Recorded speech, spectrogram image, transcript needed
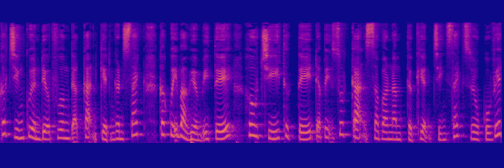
các chính quyền địa phương đã cạn kiệt ngân sách, các quỹ bảo hiểm y tế, hưu trí thực tế đã bị rút cạn sau bao năm thực hiện chính sách Zero Covid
